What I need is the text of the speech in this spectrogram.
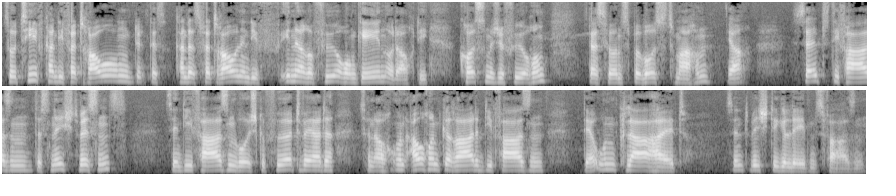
So tief kann die Vertrauung, das, kann das Vertrauen in die innere Führung gehen oder auch die kosmische Führung, dass wir uns bewusst machen, ja, selbst die Phasen des Nichtwissens sind die Phasen, wo ich geführt werde, sondern auch und, auch und gerade die Phasen der Unklarheit sind wichtige Lebensphasen.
